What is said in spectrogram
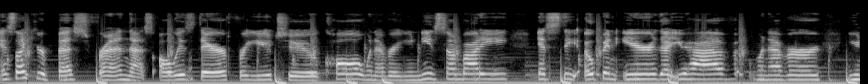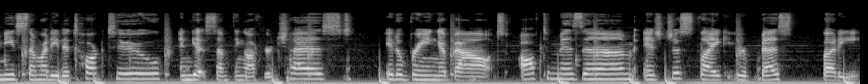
It's like your best friend that's always there for you to call whenever you need somebody. It's the open ear that you have whenever you need somebody to talk to and get something off your chest. It'll bring about optimism. It's just like your best buddy.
